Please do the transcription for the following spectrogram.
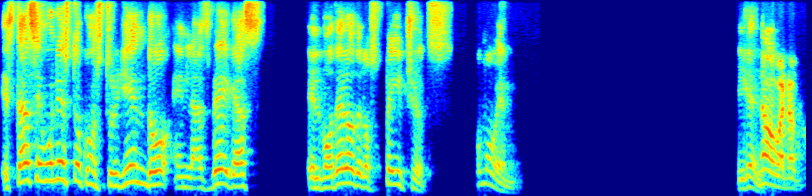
está según esto construyendo en Las Vegas el modelo de los Patriots. ¿Cómo ven? Miguel, No, bueno,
